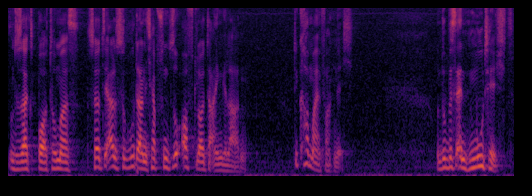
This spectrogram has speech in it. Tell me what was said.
und du sagst, boah, Thomas, das hört sich alles so gut an, ich habe schon so oft Leute eingeladen. Die kommen einfach nicht. Und du bist entmutigt.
